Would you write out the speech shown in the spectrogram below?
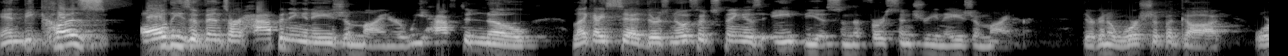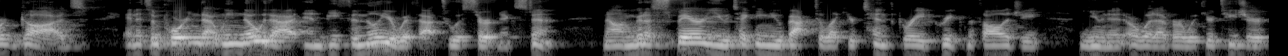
and because all these events are happening in Asia Minor, we have to know, like I said, there's no such thing as atheists in the first century in Asia Minor. They're going to worship a god or gods, and it's important that we know that and be familiar with that to a certain extent. Now, I'm going to spare you taking you back to like your 10th grade Greek mythology unit or whatever with your teacher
